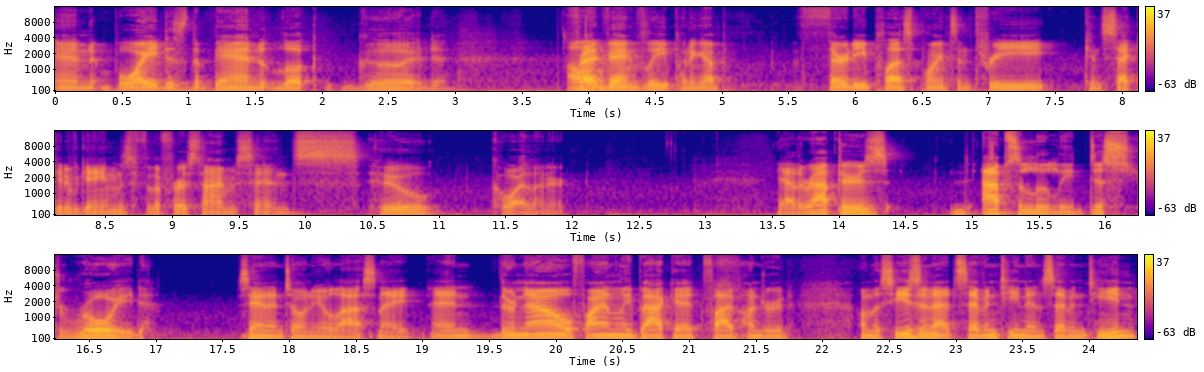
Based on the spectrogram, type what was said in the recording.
and boy, does the band look good. Oh. Fred Oh. VanVleet putting up 30 plus points in three consecutive games for the first time since who? Kawhi Leonard. Yeah, the Raptors absolutely destroyed San Antonio last night, and they're now finally back at 500 on the season at 17 and 17.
